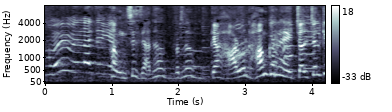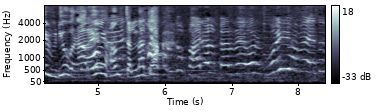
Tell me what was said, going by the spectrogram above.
हमें भी मिलना चाहिए। हाँ उनसे ज़्यादा मतलब क्या हार्ड वर्क हम कर रहे हैं? चल चल के वीडियो बना रहे हैं हम चलना क्या? उनको वायरल कर रहे हैं और वही हमें ऐसे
